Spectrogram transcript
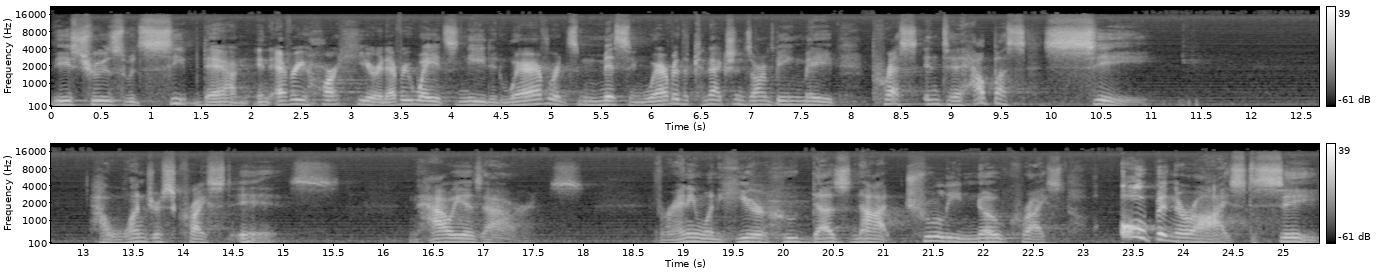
these truths would seep down in every heart here, in every way it's needed, wherever it's missing, wherever the connections aren't being made. Press into help us see how wondrous Christ is and how he is ours. For anyone here who does not truly know Christ, open their eyes to see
